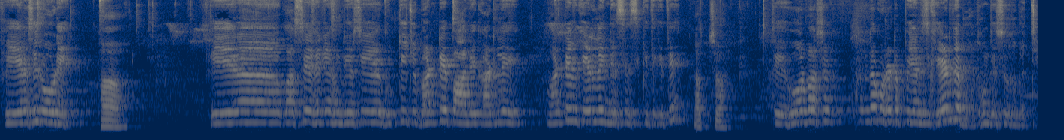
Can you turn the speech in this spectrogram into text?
ਫੇਰ ਅਸੀਂ ਰੋੜੇ। ਹਾਂ। ਫੇਰ ਬਸ ਇਹ ਜਿਹੇ ਹੁੰਦੀਆਂ ਸੀ ਇਹ ਗੁੱਤੀ 'ਚ ਬੰਟੇ ਪਾ ਲੈ ਕੱਢ ਲੈ ਬੰਟੇ ਵੀ ਖੇਡ ਲੈਂਦੇ ਸੀ ਅਸੀਂ ਕਿਤੇ ਕਿਤੇ। ਅੱਛਾ। ਤੇ ਹੋਰ ਬਸ ਕੰਦਾ ਕੋਠੇ ਟੱਪੇ ਜਾਂਦੇ ਸੀ ਖੇਡਦੇ ਬਹੁਤ ਹੁੰਦੇ ਸੀ ਉਦੋਂ ਬੱਚੇ।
